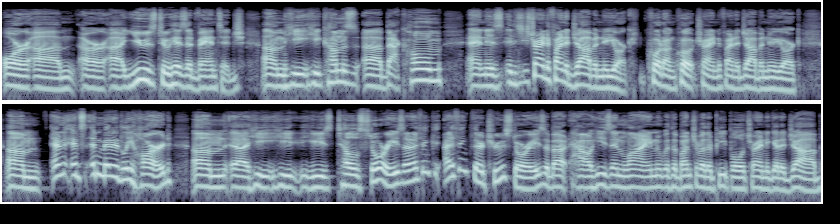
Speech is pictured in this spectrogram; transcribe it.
or um, or uh, used to his advantage. Um, he he comes uh, back home and is he's trying to find a job in New York, quote unquote, trying to find a job in New York. Um, and it's admittedly hard. Um, uh, he he he tells stories, and I think I think they're true stories about how he's in line with a bunch of other people trying to get a job,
